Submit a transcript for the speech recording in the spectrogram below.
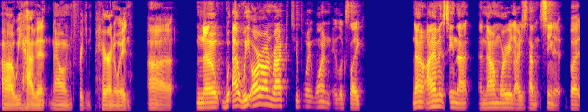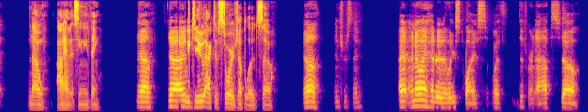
Uh, we haven't. Now I'm freaking paranoid. Uh, no, uh, we are on rack 2.1. It looks like. No, I haven't seen that, and now I'm worried. I just haven't seen it, but no, I haven't seen anything. Yeah, yeah, I, we do active storage uploads. so yeah, interesting. I, I know I hit it at least twice with different apps, so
